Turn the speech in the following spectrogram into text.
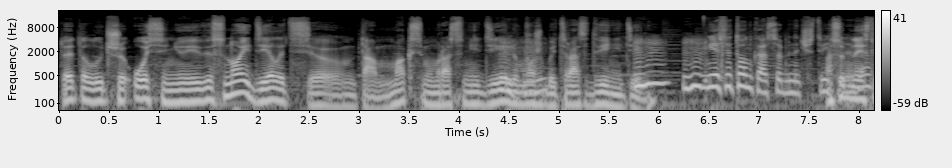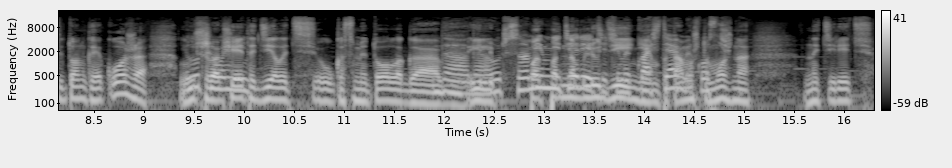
то это лучше осенью и весной делать э, там максимум раз в неделю, может быть раз в две недели. Если тонкая, особенно чувствительная. Особенно да? если тонкая кожа, лучше, лучше вообще не- это делать у косметолога Да, да, или лучше под, под наблюдением, костями, потому что косточками. можно натереть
